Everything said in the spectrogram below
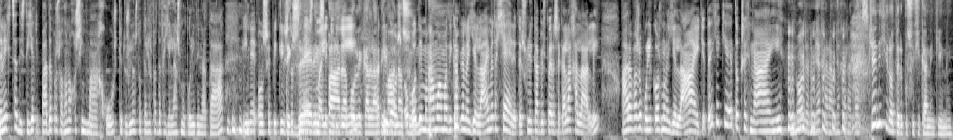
Δεν έχει τσαντιστεί γιατί πάντα προσπαθώ να έχω συμμάχους και τους λέω στο τέλος πάντα θα γελάσουμε πολύ δυνατά. Είναι ως επίκληση Την στο συνέστημα ξέρεις λειτουργεί. πάρα πολύ καλά τη Ακριβώς. μάνα σου. Οπότε η μαμά μου, άμα δει κάποιον να γελάει, μετά χαίρεται. Σου λέει κάποιος πέρασε καλά, χαλάλι. Άρα βάζω πολύ κόσμο να γελάει και τέτοια και το ξεχνάει. Όλα, ρε, μια χαρά, μια χαρά, εντάξει. Ποια είναι η χειρότερη που σου έχει κάνει εκείνη;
